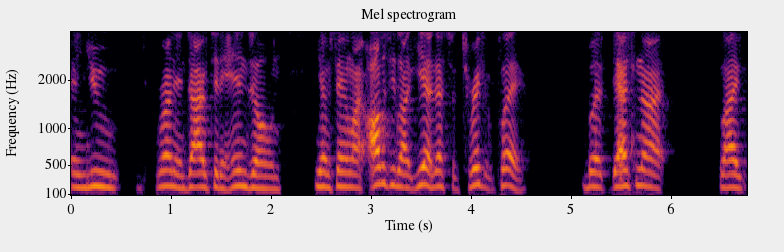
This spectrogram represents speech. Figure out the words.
and you run and dive to the end zone. You know what I'm saying? Like obviously, like, yeah, that's a terrific play, but that's not like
